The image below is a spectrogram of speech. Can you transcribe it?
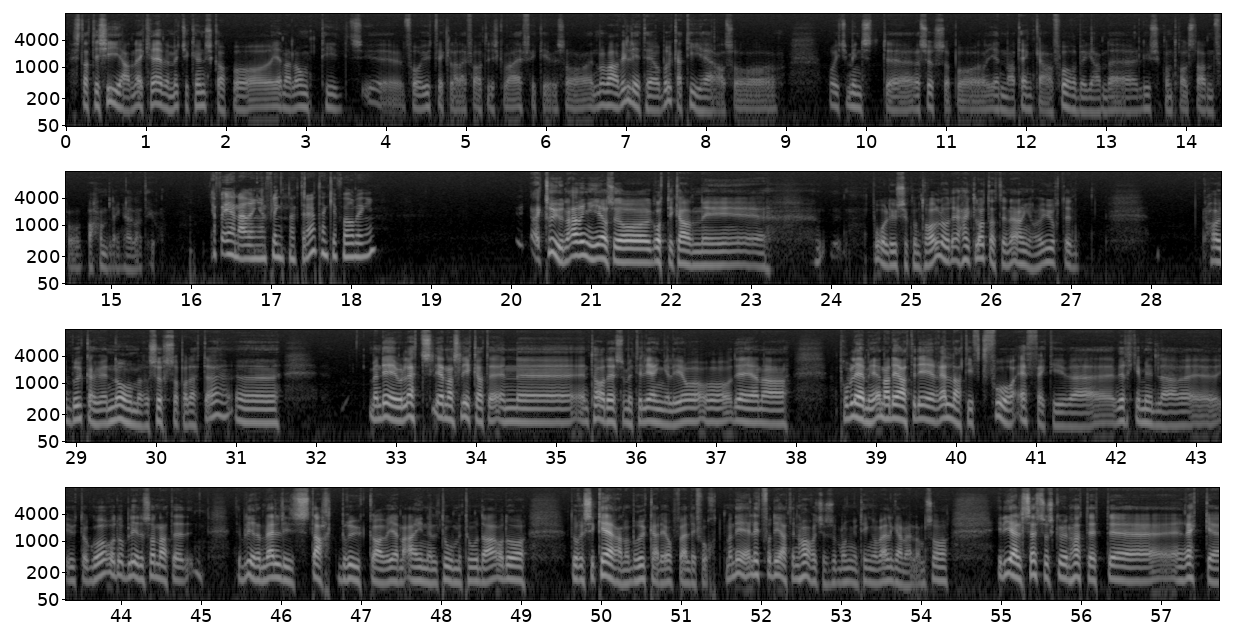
Strategiene krever mye kunnskap og gjerne lang tid uh, for å utvikle dem for at de skal være effektive. Så en må være villig til å bruke tid her. altså og ikke minst uh, ressurser på å gjerne tenke forebyggende lusekontroll for behandling hele tida. Ja, for Er næringen flink nok til det, tenker forebygging? Jeg tror næringen gjør så godt de kan i, på lusekontroll. Og det er helt klart at næringen har gjort en har, bruker jo enorme ressurser på dette. Uh, men det er jo lett gjerne slik at en, uh, en, tar det som er tilgjengelig. og, og det er gjerne Problemet er det at det er relativt få effektive virkemidler uh, ute og går. og Da blir det sånn at det, det blir en veldig sterk bruk av gjerne én eller to metoder. og da, da risikerer en å bruke de opp veldig fort. Men det er litt fordi at en har ikke så mange ting å velge mellom. Så ideelt sett så skulle en hatt et, uh, en rekke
